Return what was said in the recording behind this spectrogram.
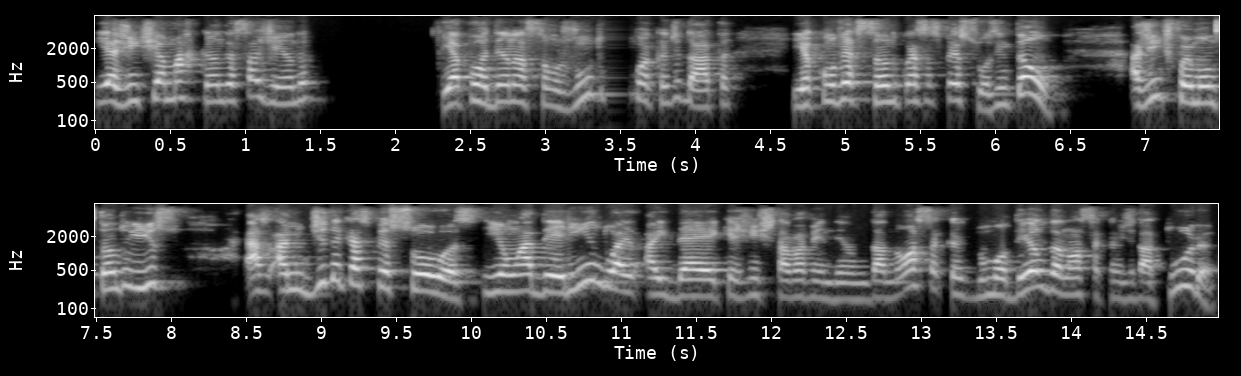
e a gente ia marcando essa agenda e a coordenação junto com a candidata ia conversando com essas pessoas. Então, a gente foi montando isso à medida que as pessoas iam aderindo à, à ideia que a gente estava vendendo da nossa, do modelo da nossa candidatura,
